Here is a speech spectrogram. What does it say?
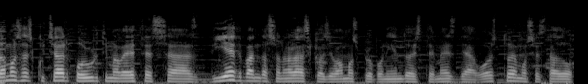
Vamos a escuchar por última vez esas 10 bandas sonoras que os llevamos proponiendo este mes de agosto. Hemos estado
